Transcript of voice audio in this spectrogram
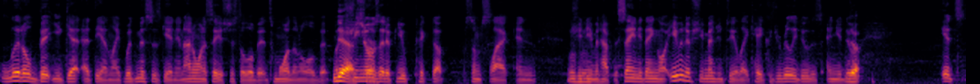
little bit you get at the end. Like with Mrs. Gagnon, I don't want to say it's just a little bit, it's more than a little bit. But Yeah, she sure. Mm-hmm. knows that if you picked up some slack and she didn't even have to say anything, or even if she mentioned to you, like, hey, could you really do this? And you do Yeah. it, it's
